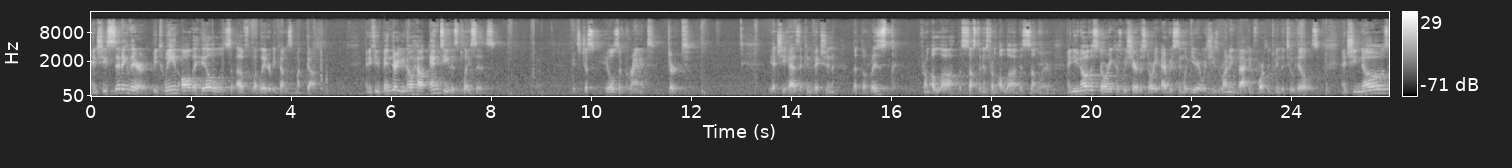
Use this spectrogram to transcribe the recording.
And she's sitting there between all the hills of what later becomes Makkah. And if you've been there, you know how empty this place is. It's just hills of granite, dirt. Yet she has a conviction that the rizq from Allah, the sustenance from Allah, is somewhere. And you know the story because we share the story every single year when she's running back and forth between the two hills. And she knows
